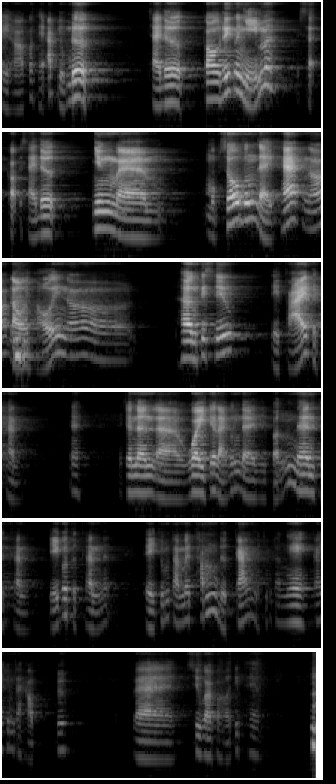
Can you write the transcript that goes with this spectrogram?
thì họ có thể áp dụng được. Xài được coi riết nó nhiễm xài được. Nhưng mà một số vấn đề khác nó đòi hỏi nó hơn tí xíu thì phải thực hành. Cho nên là quay trở lại vấn đề thì vẫn nên thực hành. Chỉ có thực hành thì chúng ta mới thấm được cái mà chúng ta nghe, cái chúng ta học. Và siêu qua câu hỏi tiếp theo. Ừ.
